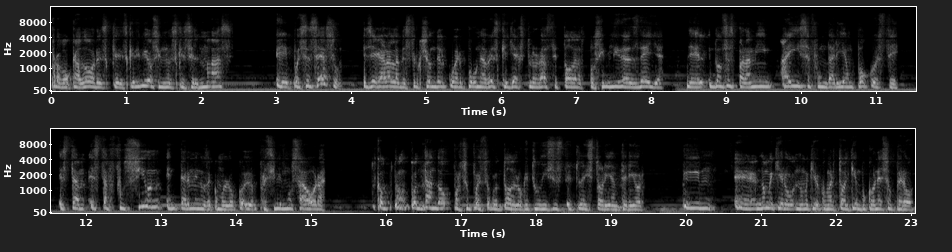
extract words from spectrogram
provocadores que escribió, si no es que es el más, eh, pues es eso es llegar a la destrucción del cuerpo una vez que ya exploraste todas las posibilidades de ella. entonces, para mí, ahí se fundaría un poco este, esta, esta fusión en términos de cómo lo, lo percibimos ahora, contando, por supuesto, con todo lo que tú dices de la historia anterior. Y eh, no, me quiero, no me quiero comer todo el tiempo con eso, pero,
